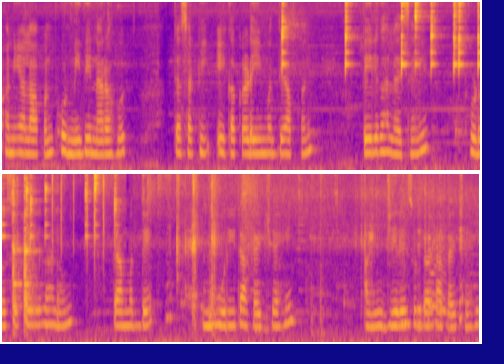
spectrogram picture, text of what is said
आणि याला आपण फोडणी देणार आहोत. त्यासाठी एका कढईमध्ये आपण तेल घालायचं आहे. थोडंसं तेल घालून त्यामध्ये मोहरी टाकायची आहे आणि जिरेसुद्धा टाकायचे आहे.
